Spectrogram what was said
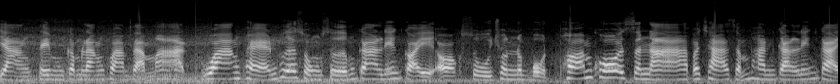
อย่างเต็มกำลังความสามารถ วางแผนเพื่อส่งเสริมการเลี้ยงไก่ออกสู่ชนบท พร้อมโฆษณาประชาสัมพันธ์การเลี้ยงไก่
